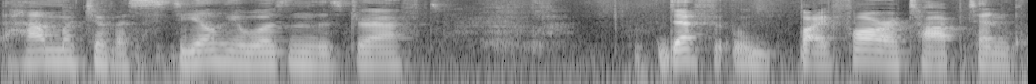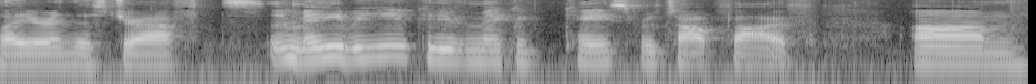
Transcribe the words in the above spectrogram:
How much of a steal he was in this draft def by far a top 10 player in this draft. Maybe you could even make a case for top 5. Um,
